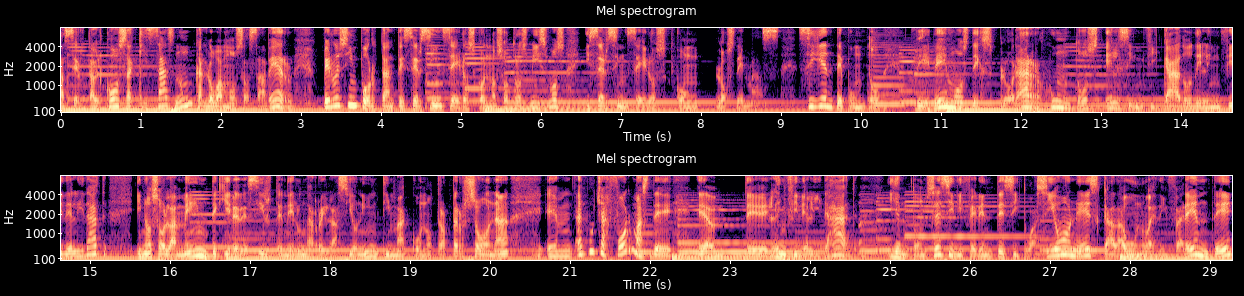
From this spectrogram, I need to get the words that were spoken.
hacer tal cosa? Quizás nunca lo vamos a saber, pero es importante ser sinceros con nosotros mismos y ser sinceros con los demás. Siguiente punto. Debemos de explorar juntos el significado de la infidelidad y no solamente quiere decir tener una relación íntima con otra persona. Em, hay muchas formas de, em, de la infidelidad Y entonces, y diferentes situaciones, cada uno es diferente,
